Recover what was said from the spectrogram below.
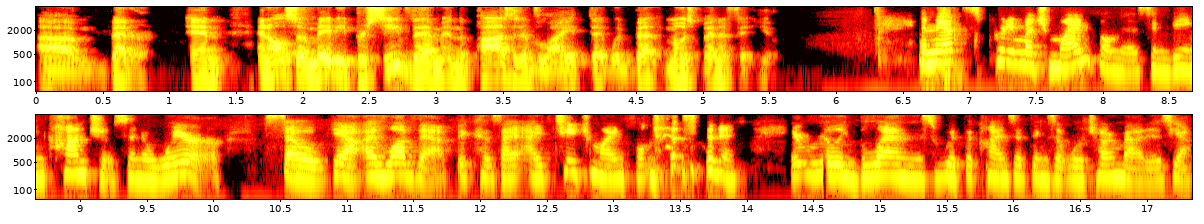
um, better and, and also maybe perceive them in the positive light that would be- most benefit you. And that's pretty much mindfulness and being conscious and aware So yeah, I love that because I, I teach mindfulness and it, it really blends with the kinds of things that we're talking about is yeah,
